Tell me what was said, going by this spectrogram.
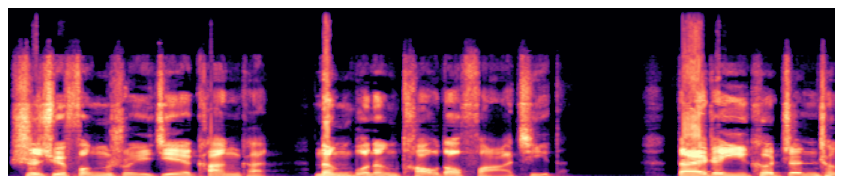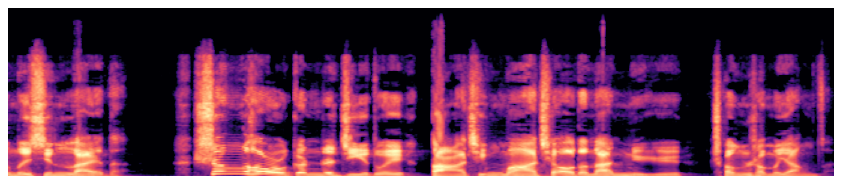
是去风水街看看能不能淘到法器的，带着一颗真诚的心来的，身后跟着几对打情骂俏的男女，成什么样子？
